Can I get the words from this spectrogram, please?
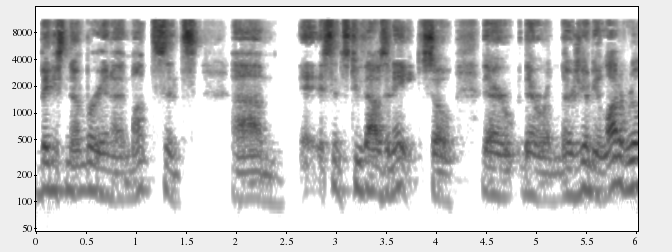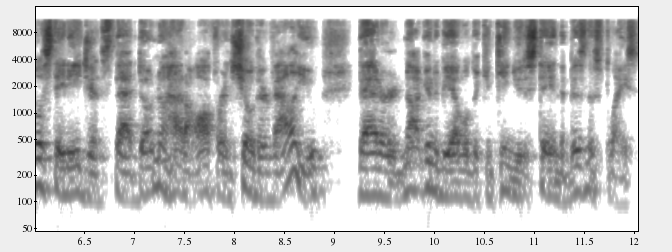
biggest number in a month since um, since 2008. So there, there, there's going to be a lot of real estate agents that don't know how to offer and show their value that are not going to be able to continue to stay in the business place.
